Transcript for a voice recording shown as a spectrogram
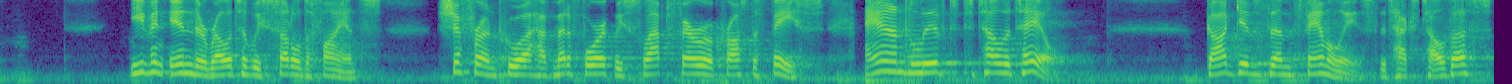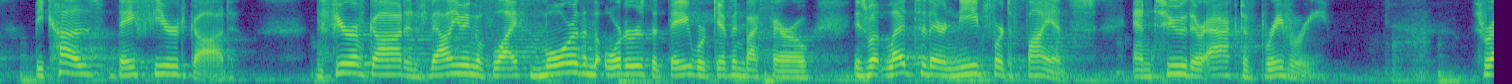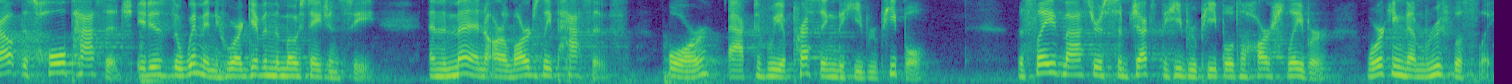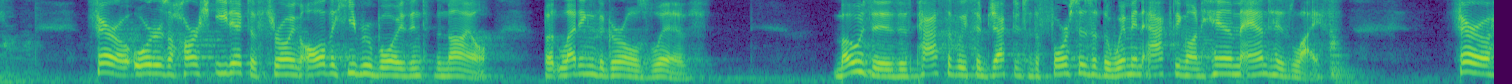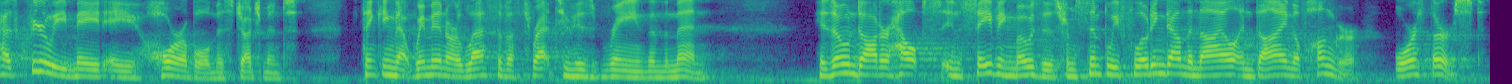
Even in their relatively subtle defiance, Shiphrah and Puah have metaphorically slapped Pharaoh across the face and lived to tell the tale. God gives them families, the text tells us, because they feared God. The fear of God and valuing of life more than the orders that they were given by Pharaoh is what led to their need for defiance and to their act of bravery. Throughout this whole passage, it is the women who are given the most agency, and the men are largely passive, or actively oppressing the Hebrew people. The slave masters subject the Hebrew people to harsh labor, working them ruthlessly. Pharaoh orders a harsh edict of throwing all the Hebrew boys into the Nile, but letting the girls live. Moses is passively subjected to the forces of the women acting on him and his life. Pharaoh has clearly made a horrible misjudgment, thinking that women are less of a threat to his reign than the men. His own daughter helps in saving Moses from simply floating down the Nile and dying of hunger or thirst.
